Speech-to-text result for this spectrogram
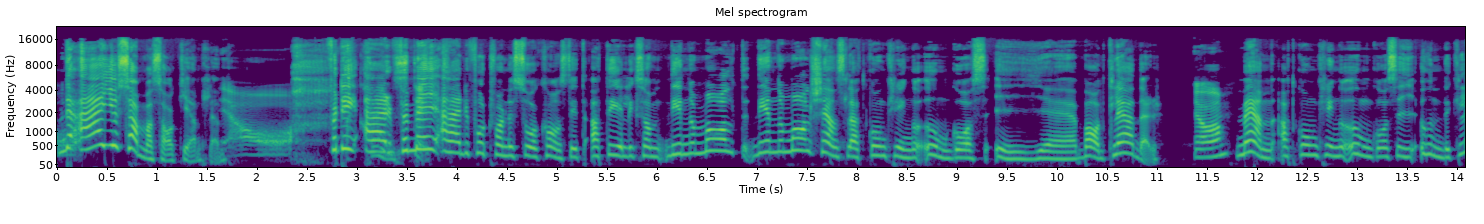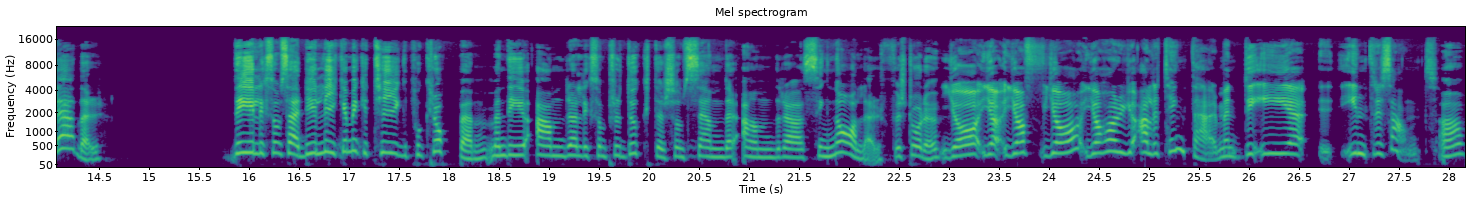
Men det är ju samma sak egentligen. För, det är, för mig är det fortfarande så konstigt att det är, liksom, det är, normalt, det är en normal känsla att gå omkring och umgås i eh, badkläder. Ja. Men att gå omkring och umgås i underkläder det är liksom så här, det är lika mycket tyg på kroppen men det är ju andra liksom produkter som sänder andra signaler. Förstår du? Ja, ja, ja, ja, jag har ju aldrig tänkt det här, men det är eh, intressant. Ja.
